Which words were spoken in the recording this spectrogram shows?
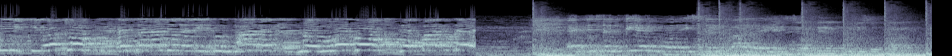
2018 el salario de ningún padre, lo nuevo de parte. Este es el tiempo, dice el Padre. Este es el tiempo, dice el Padre.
